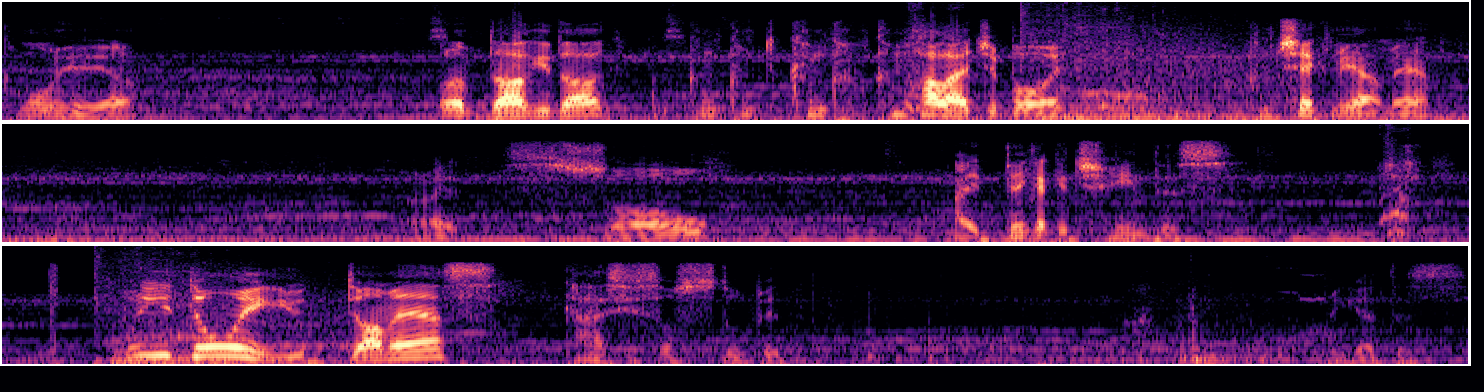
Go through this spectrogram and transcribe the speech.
Come over here, yo. What up, doggy dog? Come, come, come, come, holla at your boy. Come check me out, man. Alright, so... I think I could chain this. What are you doing, you dumbass? Gosh, he's so stupid. We got this.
